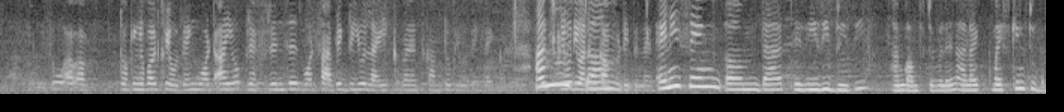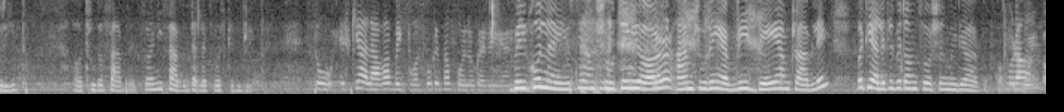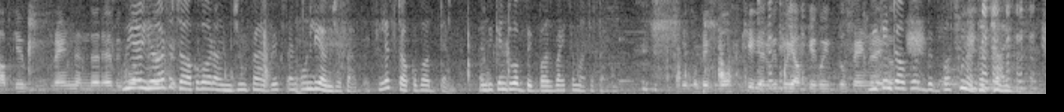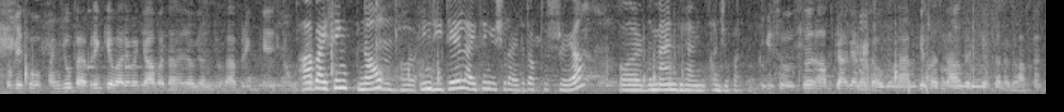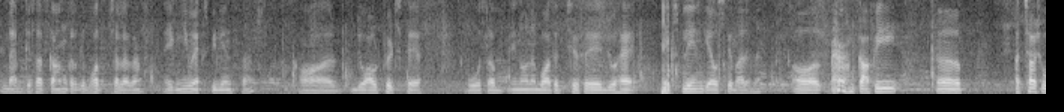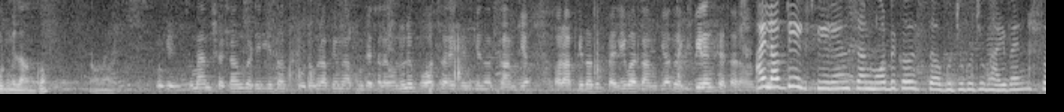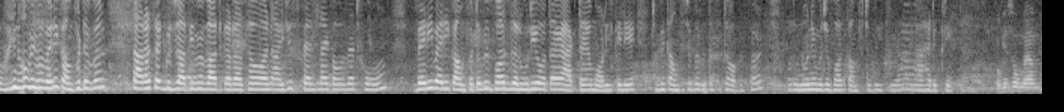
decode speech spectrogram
So uh, uh talking about clothing, what are your preferences? What fabric do you like when it's come to clothing? Like which clothes you are um, comfortable in? Anything um, that is easy breezy, I'm comfortable in. I like my skin to breathe. Through the fabric so any fabric that lets my skin breathe so इसके अलावा big boss को कितना follow कर रही है बिल्कुल नहीं I am shooting every day I am travelling but या little bit on social media I थोड़ा आपके फ्रेंड अंदर है we are here to talk about Anju fabrics and only Anju fabrics let's talk about them and we can do a big boss by some other time ये so Bigg Boss के घर में कोई आपके कोई तो friend we can talk about big boss another time okay so Anju fabric के बारे में क्या बताना चाहोगे अंजू फैब्रिक के जो आप I think now in detail I think you should either talk to Shreya और the man behind Anju fabric okay so sir आप क्या कहना चाहोगे मैम के साथ काम करके लगा आपका मैम के साथ काम करके बहुत अच्छा लगा एक न्यू एक्सपीरियंस था और जो आउटफिट्स थे वो सब इन्होंने बहुत अच्छे से जो है एक्सप्लेन किया उसके बारे में और काफ़ी अच्छा शूट मिला हमको मैम शशांक पटेल के साथ फोटोग्राफी में आपको कैसा लगा उन्होंने बहुत सारे दिन के साथ काम किया और आपके साथ तो पहली बार काम किया तो एक्सपीरियंस कैसा रहा I love the experience and more because Gujju Gujju भाई बहन so you know we were very comfortable सारा सेट गुजराती में बात कर रहा था and I just felt like I was at home very very comfortable बहुत ज़रूरी होता है एक्टर या मॉडल के लिए to be comfortable with the photographer और उन्होंने मुझे बहुत कंफर्टेबल किया and I had a great time okay so ma'am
